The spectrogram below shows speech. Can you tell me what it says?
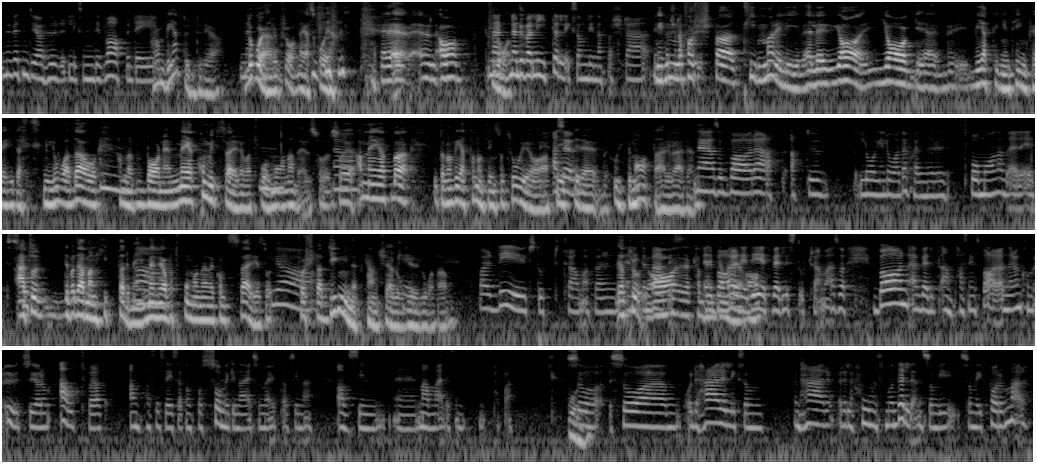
Nu vet inte jag hur liksom det var för dig. Fan, vet du inte det? Nej. Då går jag härifrån. Nej, jag skojar. eh, eh, ja, när, förlåt. när du var liten, liksom dina första... Din Min, mina tid. första timmar i liv, eller jag, jag eh, vet ingenting för jag hittade sin låda och Mm. hamnade på barnen. Men jag kom ju till Sverige när jag var två månader. Så, så Ja. jag, ja, men jag bara, utan att veta någonting så tror jag att Alltså- det inte är det ultimata här i världen. Nej, alltså bara att, att du låg i en låda själv när du två månader ett stort... Alltså, det var där man hittade mig. Ja. Men jag var två månader när jag kom till Sverige. Så Ja. första dygnet kanske jag låg Okej. i lådan. bara det är ju ett stort trauma för en, Jag en tror- liten ja, bebis. jag kan Eller bara det, det, det ja. är ett väldigt stort trauma. Alltså, barn är väldigt anpassningsbara. När de kommer ut så gör de allt för att anpassa sig så att de får så mycket närhet som möjligt av, sina, av sin eh, mamma eller sin pappa. Oj. Så, så, um, och det här är liksom den här relationsmodellen som vi, som vi formar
